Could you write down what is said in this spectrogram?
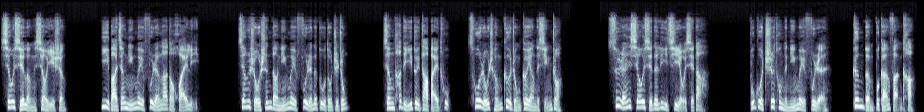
萧邪冷笑一声，一把将宁卫夫人拉到怀里，将手伸到宁卫夫人的肚兜之中，将她的一对大白兔搓揉成各种各样的形状。虽然萧邪的力气有些大，不过吃痛的宁卫夫人。根本不敢反抗，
